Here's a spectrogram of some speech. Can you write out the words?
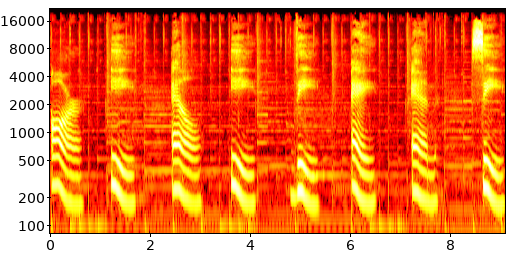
R E L E V A N C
